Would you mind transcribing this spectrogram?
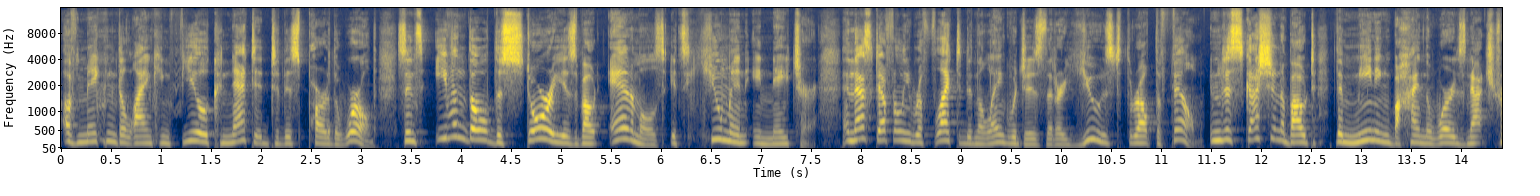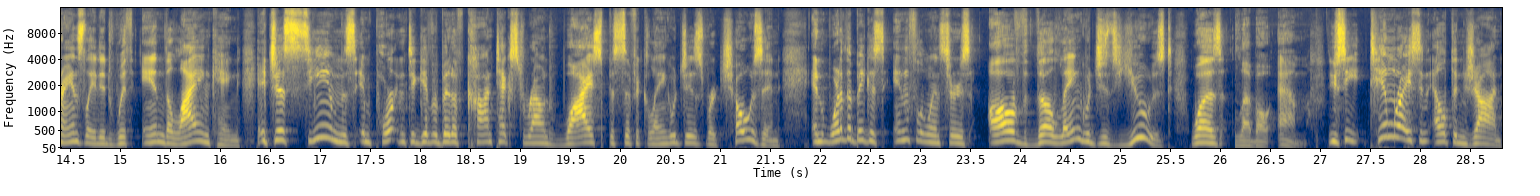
of making The Lion King feel connected to this part of the world. Since even though the story is about animals, it's human in nature. And that's definitely reflected in the languages that are used throughout the film. In a discussion about the meaning behind the words not translated within The Lion King, it just seems important to give a bit of context around why specific languages were chosen. And one of the biggest influencers of the languages used was Lebo M. You see, Tim Rice and Elton John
